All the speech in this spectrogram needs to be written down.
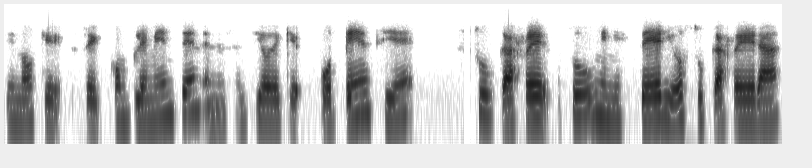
sino que se complementen en el sentido de que potencie su carrera, su ministerio, su carrera,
